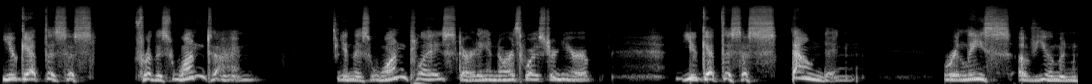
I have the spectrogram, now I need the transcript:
you get this for this one time in this one place, starting in northwestern Europe, you get this astounding release of human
